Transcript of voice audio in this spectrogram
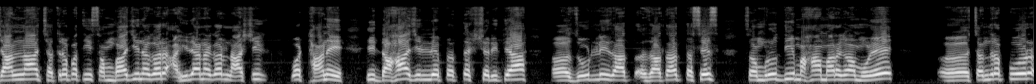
जालना छत्रपती संभाजीनगर अहिल्यानगर नाशिक व ठाणे ही दहा जिल्हे प्रत्यक्षरित्या जोडली जात जातात. तसेच समृद्धी महामार्गामुळे चंद्रपूर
